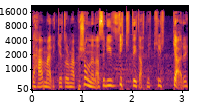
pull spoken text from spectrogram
det här märket och de här personerna. Så det är ju viktigt att ni klickar.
